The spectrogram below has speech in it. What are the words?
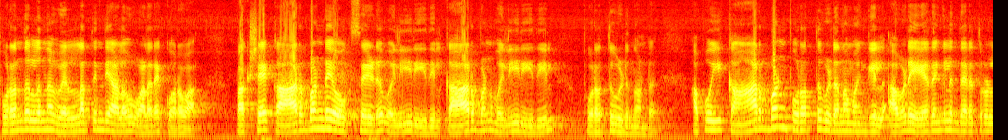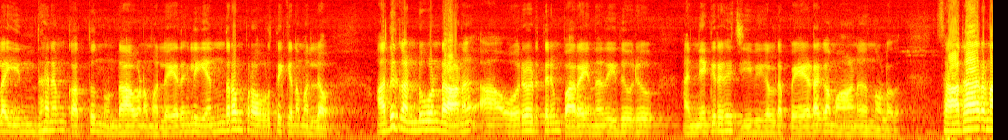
പുറന്തള്ളുന്ന വെള്ളത്തിന്റെ അളവ് വളരെ കുറവാണ് പക്ഷേ കാർബൺ ഡൈ ഓക്സൈഡ് വലിയ രീതിയിൽ കാർബൺ വലിയ രീതിയിൽ പുറത്തു വിടുന്നുണ്ട്. അപ്പോൾ ഈ കാർബൺ പുറത്തു വിടണമെങ്കിൽ അവിടെ ഏതെങ്കിലും തരത്തിലുള്ള ഇന്ധനം കത്തുന്നുണ്ടാവണമല്ലോ ഏതെങ്കിലും യന്ത്രം പ്രവർത്തിക്കണമല്ലോ. അത് കണ്ടുകൊണ്ടാണ് ഓരോരുത്തരും പറയുന്നത് ഇത് ഒരു അന്യഗ്രഹ ജീവികളുടെ പേടകമാണ് എന്നുള്ളത്. സാധാരണ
